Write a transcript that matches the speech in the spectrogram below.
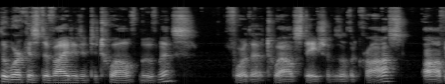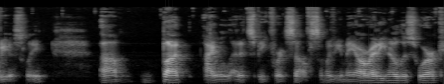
The work is divided into 12 movements for the 12 stations of the cross, obviously, um, but I will let it speak for itself. Some of you may already know this work.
